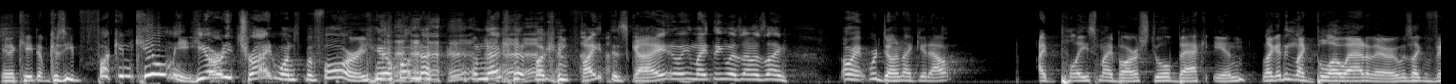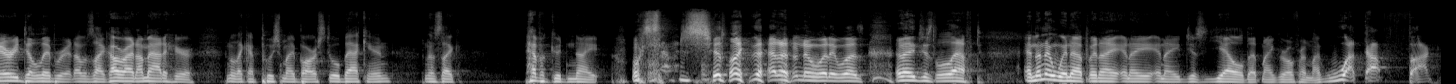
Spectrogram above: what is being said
in a K because he'd fucking kill me. He already tried once before. You know, I'm not, I'm not gonna fucking fight this guy. You know, my thing was, I was like, all right, we're done. I get out. I place my bar stool back in. Like I didn't like blow out of there. It was like very deliberate. I was like, all right, I'm out of here. And like I pushed my bar stool back in, and I was like, have a good night or some shit like that. I don't know what it was, and I just left. And then I went up and I and I and I just yelled at my girlfriend like, "What the fuck?"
